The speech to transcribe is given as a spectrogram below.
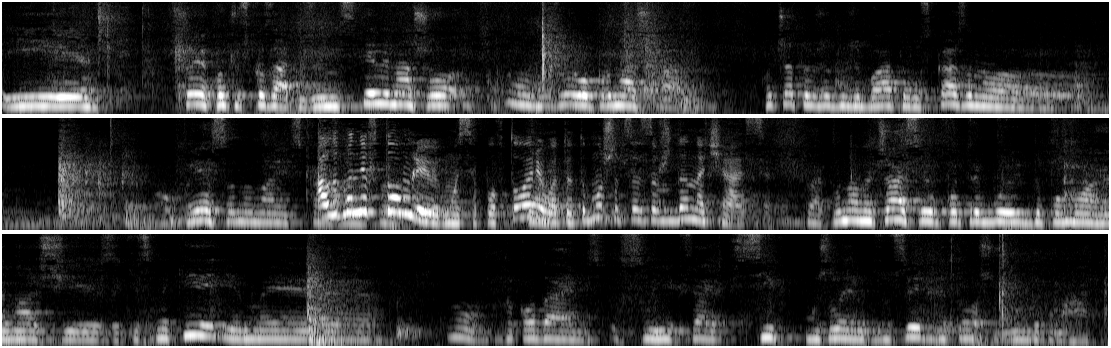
І що я хочу сказати, за ініціативи нашого, ну, можливо, про наш хаб. Хоча то вже дуже багато розказано, описано навіть сказано. Але ми не втомлюємося повторювати, тому що це завжди на часі. Так, воно на часі потребують допомоги наші захисники, і ми, ну, докладаємо своїх всіх можливих зусиль для того, щоб їм допомагати.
